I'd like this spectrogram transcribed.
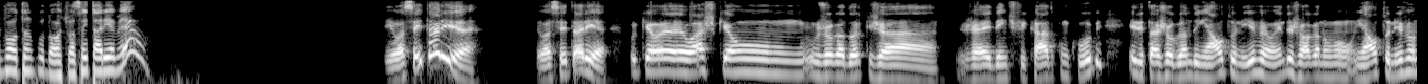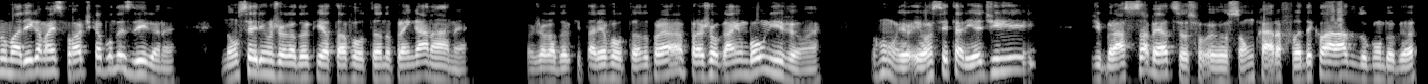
voltando pro Dortmund, aceitaria mesmo? Eu aceitaria. Eu aceitaria. Porque eu, eu acho que é um, um, jogador que já, já é identificado com o clube. Ele está jogando em alto nível ainda, joga em alto nível numa liga mais forte que a Bundesliga, né? Não seria um jogador que ia estar tá voltando para enganar, né? Um jogador que estaria voltando para jogar em um bom nível, né? Bom, eu, eu aceitaria de, de braços abertos. Eu sou, eu sou um cara fã declarado do Gundogan.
